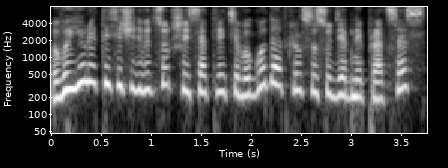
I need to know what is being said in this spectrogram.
В июле 1963 года открылся судебный процесс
